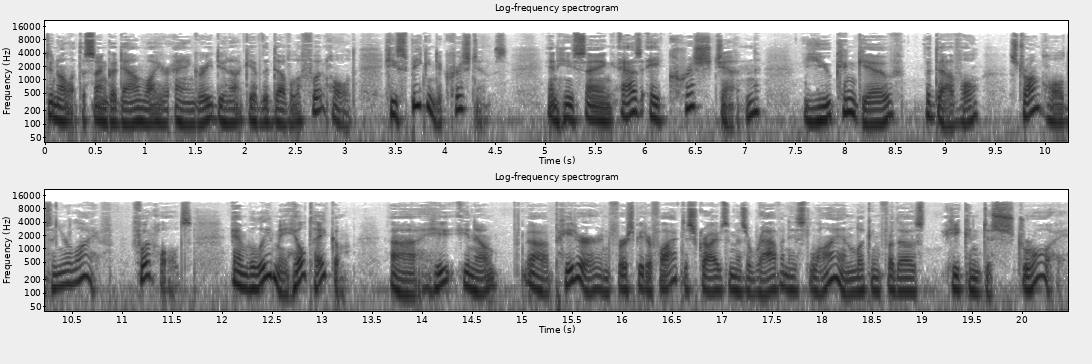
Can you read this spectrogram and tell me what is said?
do not let the sun go down while you're angry, do not give the devil a foothold. He's speaking to Christians, and he's saying, as a Christian, you can give the devil strongholds in your life footholds. And believe me, he'll take them. Uh, he, you know, uh, Peter in 1 Peter 5 describes him as a ravenous lion looking for those he can destroy.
